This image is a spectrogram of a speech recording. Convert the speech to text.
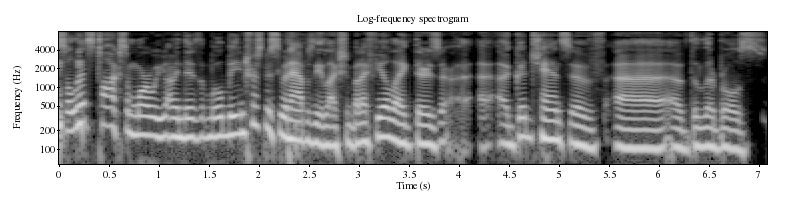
so let's talk some more. We, I mean, there's, we'll be interested to see what happens with the election, but I feel like there's a, a good chance of uh, of the liberals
